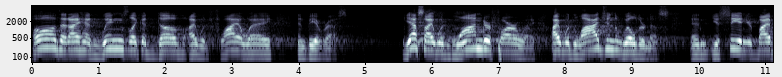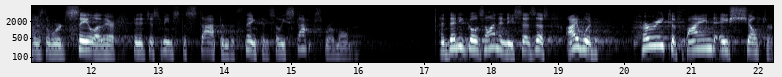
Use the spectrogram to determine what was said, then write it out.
Oh, that I had wings like a dove, I would fly away and be at rest. Yes, I would wander far away. I would lodge in the wilderness. And you see in your Bibles the word Selah there, and it just means to stop and to think. And so he stops for a moment. And then he goes on and he says this I would hurry to find a shelter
